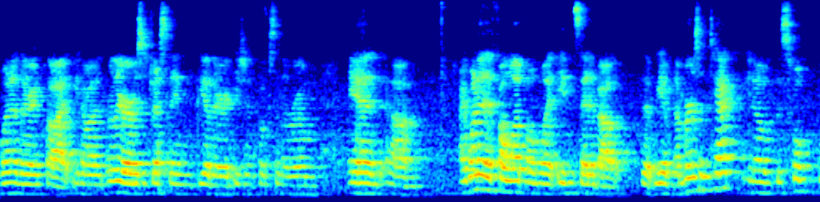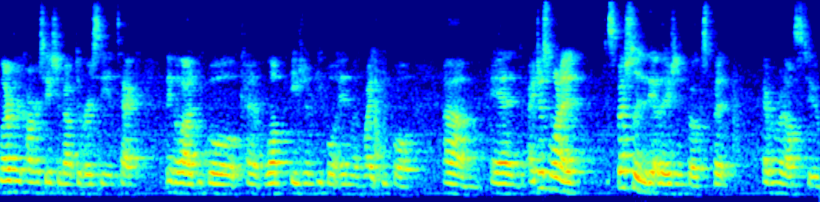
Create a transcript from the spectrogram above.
one other thought, you know, earlier I was addressing the other Asian folks in the room, and, um, I wanna follow up on what Aiden said about that we have numbers in tech, you know, this whole larger conversation about diversity in tech, I think a lot of people kind of lump Asian people in with white people, um, and I just wanted, especially to the other Asian folks, but everyone else too,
